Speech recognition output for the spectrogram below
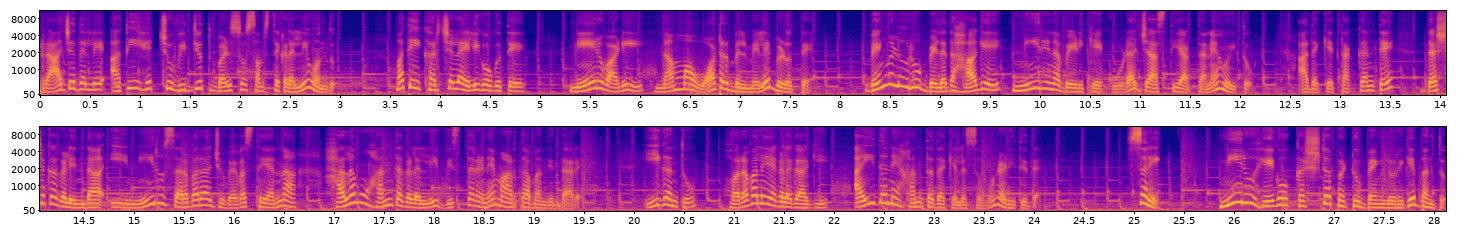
ರಾಜ್ಯದಲ್ಲೇ ಅತಿ ಹೆಚ್ಚು ವಿದ್ಯುತ್ ಬಳಸೋ ಸಂಸ್ಥೆಗಳಲ್ಲಿ ಒಂದು. ಮತ್ತೆ ಈ ಖರ್ಚೆಲ್ಲ ಎಲ್ಲಿಗೋಗುತ್ತೆ? ನೇರವಾಡಿ ನಮ್ಮ ವಾಟರ್ ಬಿಲ್ ಮೇಲೆ ಬೀಳುತ್ತೆ. ಬೆಂಗಳೂರು ಬೆಳೆದ ಹಾಗೆ ನೀರಿನ ಬೇಡಿಕೆ ಕೂಡ ಜಾಸ್ತಿ ಆಗ್ತಾನೆ ಹೋಯಿತು. ಅದಕ್ಕೆ ತಕ್ಕಂತೆ ದಶಕಗಳಿಂದ ಈ ನೀರು ಸರಬರಾಜು ವ್ಯವಸ್ಥೆಯನ್ನ ಹಲವು ಹಂತಗಳಲ್ಲಿ ವಿಸ್ತರಣೆ ಮಾಡ್ತಾ ಬಂದಿದ್ದಾರೆ. ಈಗಂತೂ ಹೊರವಲಯಗಳಿಗಾಗಿ ಐದನೇ ಹಂತದ ಕೆಲಸವೂ ನಡೀತಿದೆ. ಸರಿ, ನೀರು ಹೇಗೋ ಕಷ್ಟಪಟ್ಟು ಬೆಂಗಳೂರಿಗೆ ಬಂತು.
